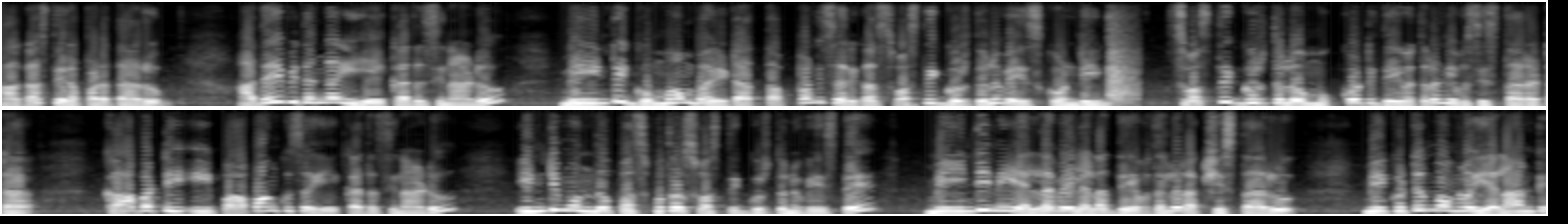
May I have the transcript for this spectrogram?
బాగా స్థిరపడతారు. అదేవిధంగా ఈ ఏకాదశి నాడు మీ ఇంటి గుమ్మం బయట తప్పనిసరిగా స్వస్తిక్ గుర్తును వేసుకోండి. స్వస్తిక్ గుర్తులో ముక్కోటి దేవతలు నివసిస్తారట. కాబట్టి ఈ పాపాంకుశ ఏకాదశి నాడు ఇంటి ముందు పసుపుతో స్వస్తిక్ గుర్తును వేస్తే మీ ఇంటిని ఎల్లవేళలా దేవతలు రక్షిస్తారు. మీ కుటుంబంలో ఎలాంటి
